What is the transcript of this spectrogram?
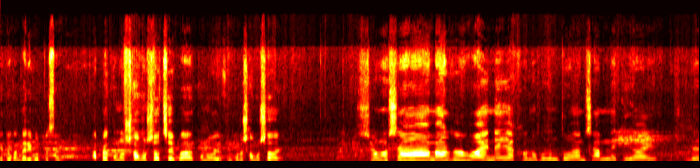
এই দোকানদারি করতেছেন, আপনার কোনো সমস্যা হচ্ছে বা কোনো এরকম কোনো সমস্যা হয়? সমস্যা আমার হয় নাই এখনও পর্যন্ত। সামনে কি হয় যে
